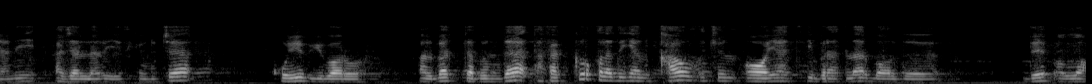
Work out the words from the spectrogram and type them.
ya'ni ajallari yetgunicha qo'yib yuboruv albatta bunda tafakkur qiladigan qavm uchun oyat ibratlar bordi deb alloh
